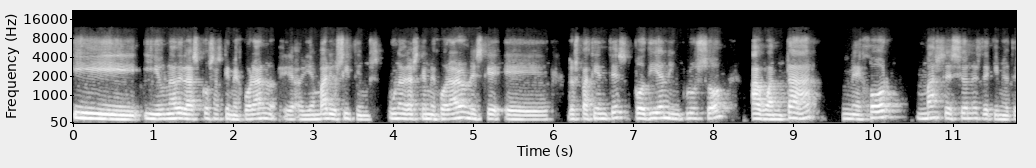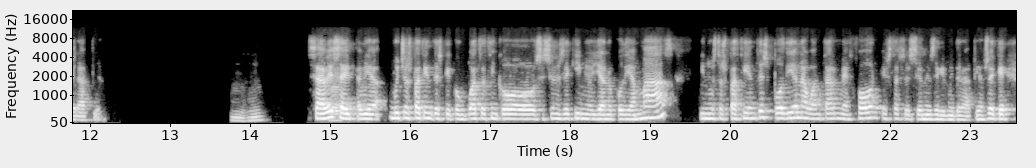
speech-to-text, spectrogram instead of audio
Y, una de las cosas que mejoraron, eh, había en varios ítems, una de las que mejoraron es que eh, los pacientes podían incluso aguantar mejor más sesiones de quimioterapia. ¿Sabes? había muchos pacientes que con cuatro o cinco sesiones de quimio ya no podían más y nuestros pacientes podían aguantar mejor estas sesiones de quimioterapia. O sea que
